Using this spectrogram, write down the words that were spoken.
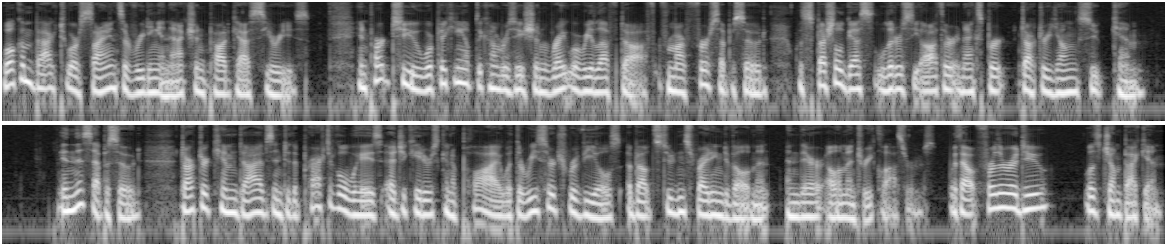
Welcome back to our Science of Reading in Action podcast series. In part two, we're picking up the conversation right where we left off from our first episode with special guest literacy author and expert Dr. Young Suk Kim. In this episode, Dr. Kim dives into the practical ways educators can apply what the research reveals about students' writing development in their elementary classrooms. Without further ado, let's jump back in.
